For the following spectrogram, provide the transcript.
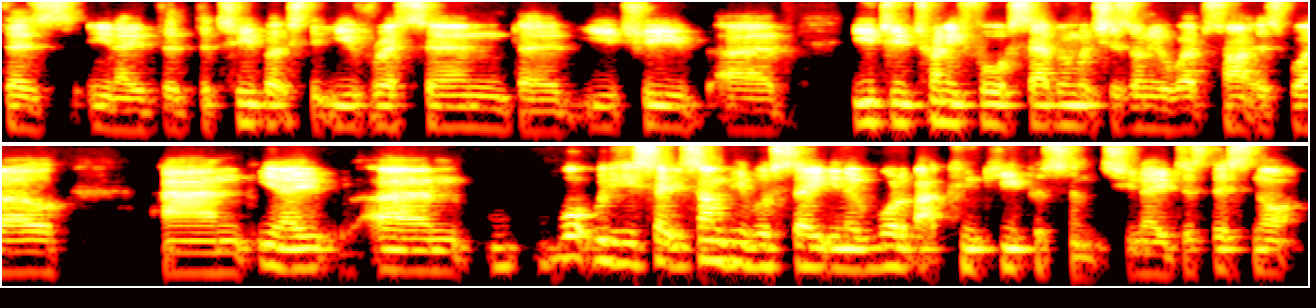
there's you know the the two books that you've written, the YouTube uh, YouTube twenty four seven, which is on your website as well. And you know, um, what would you say? Some people say, you know, what about concupiscence? You know, does this not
